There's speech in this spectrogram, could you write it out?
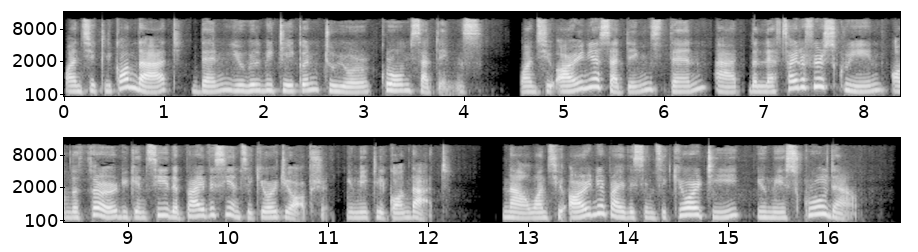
Once you click on that, then you will be taken to your Chrome settings. Once you are in your settings, then at the left side of your screen, on the third, you can see the privacy and security option. You may click on that. Now, once you are in your privacy and security, you may scroll down.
